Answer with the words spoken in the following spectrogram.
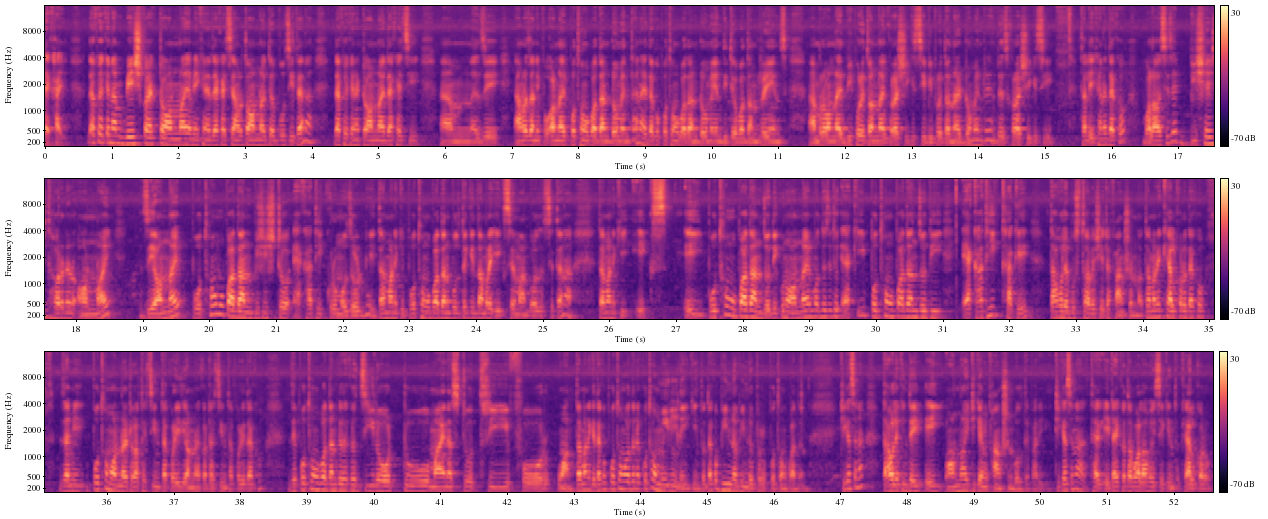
দেখাই। দেখো এখানে আমি বেশ কয়েকটা অন্যায় আমি এখানে দেখাইছি, আমরা তো অন্যায় তো বুঝি, তাই না? দেখো এখানে একটা অন্যায় দেখাইছি যে আমরা জানি অন্যয়ের প্রথম উপাদান ডোমেন, তাই না? দেখো প্রথম উপাদান ডোমেন, দ্বিতীয় উপাদান রেঞ্জ, আমরা অন্যায়ের বিপরীত অন্যায় করা শিখেছি, বিপরীত অন্যায়ের ডোমেন রেঞ্জ করা শিখেছি। তাহলে এখানে দেখো বলা হয়েছে যে বিশেষ ধরনের অন্যয় যে অন্যায় প্রথম উপাদান বিশিষ্ট একাধিক ক্রমজোড় নেই, তার মানে কি প্রথম উপাদান বলতে কিন্তু আমরা এক্সের মান বোঝাচ্ছি তাই না? তার মানে কি এক্স এই প্রথম উপাদান যদি কোনো অন্যায়ের মধ্যে যদি একই প্রথম উপাদান যদি একাধিক থাকে, তাহলে বুঝতে হবে সেটা ফাংশন না। তার মানে খেয়াল করে দেখো যে আমি প্রথম অন্যায়টার কথা চিন্তা করি, যে অন্যায়ের কথা চিন্তা করি, দেখো যে প্রথম উপাদানকে দেখো zero two minus two three four one তার মানে কি দেখো প্রথম উপাদানে কোথাও মিল নেই কিন্তু, দেখো ভিন্ন ভিন্ন প্রথম উপাদান। ঠিক আছে না? তাহলে কিন্তু এই এই অন্যয়টিকে আমি ফাংশন বলতে পারি। ঠিক আছে না? এটাই কথা বলা হয়েছে, কিন্তু খেয়াল করো,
